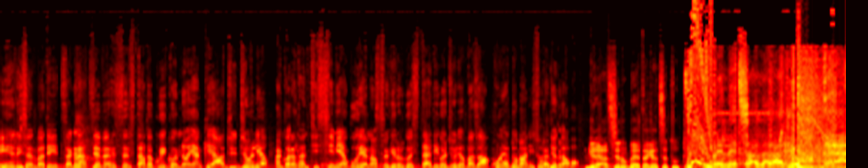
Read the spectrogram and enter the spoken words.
in riservatezza. Grazie per essere stato qui con noi anche oggi, Giulio. Ancora tantissimi auguri al nostro chirurgo estetico Giulio Basocco e a domani su Radio Globo. Grazie Roberta, grazie a tutti. Bellezza alla radio. Radio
